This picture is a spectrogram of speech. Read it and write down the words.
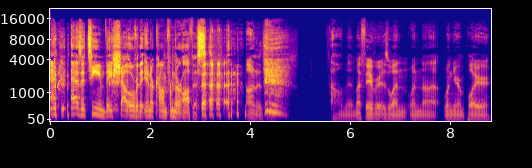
as a team, they shout over the intercom from their office. Honestly. Oh man, my favorite is when when uh when your employer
